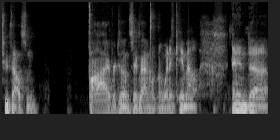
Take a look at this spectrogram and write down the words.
2005 or 2006. I don't know when it came out, and. uh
